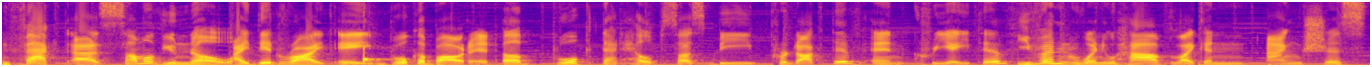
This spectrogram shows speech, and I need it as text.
In fact, as some of you know, I did write a book about it, a book that helps us be productive and creative, even when you have like an anxious,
